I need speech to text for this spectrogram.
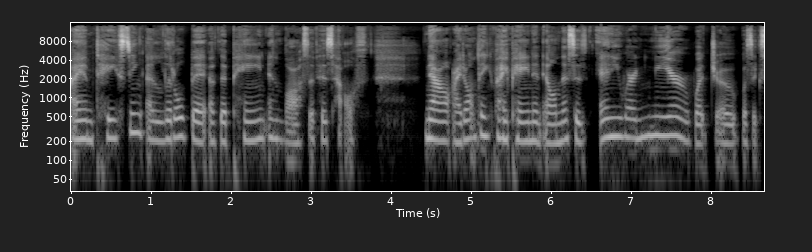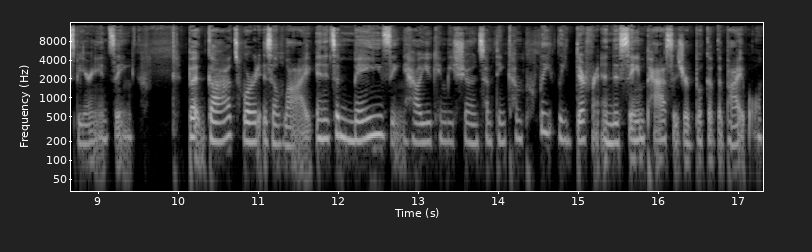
I am tasting a little bit of the pain and loss of his health. Now, I don't think my pain and illness is anywhere near what Job was experiencing, But God's word is alive, and it's amazing how you can be shown something completely different in the same passage or book of the Bible.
